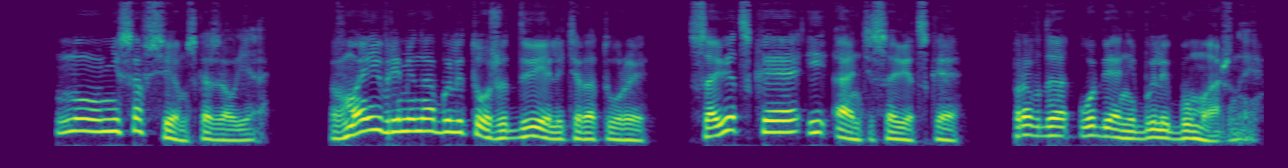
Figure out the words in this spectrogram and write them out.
— Ну, не совсем, — сказал я. В мои времена были тоже две литературы — советская и антисоветская. Правда, обе они были бумажные.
